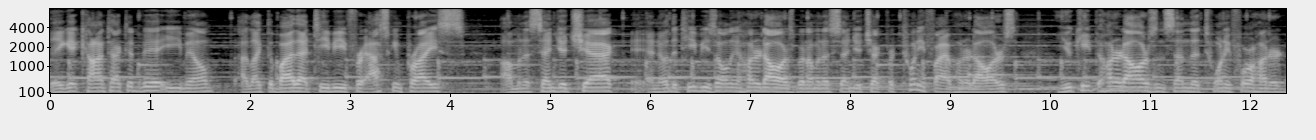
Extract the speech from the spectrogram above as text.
They get contacted via email. I'd like to buy that TV for asking price. I'm gonna send you a check. I know the TV's only $100, but I'm gonna send you a check for $2,500. You keep the $100 and send the $2,400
